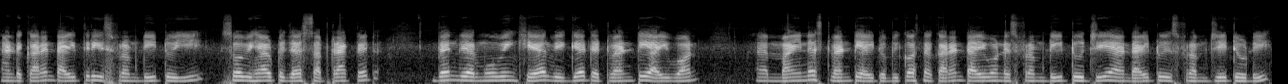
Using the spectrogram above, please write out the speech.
and current I3 is from D to E so we have to just subtract it. Then we are moving here we get a 20 I1 uh, minus 20 I2 because the current I1 is from D to G and I2 is from G to D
